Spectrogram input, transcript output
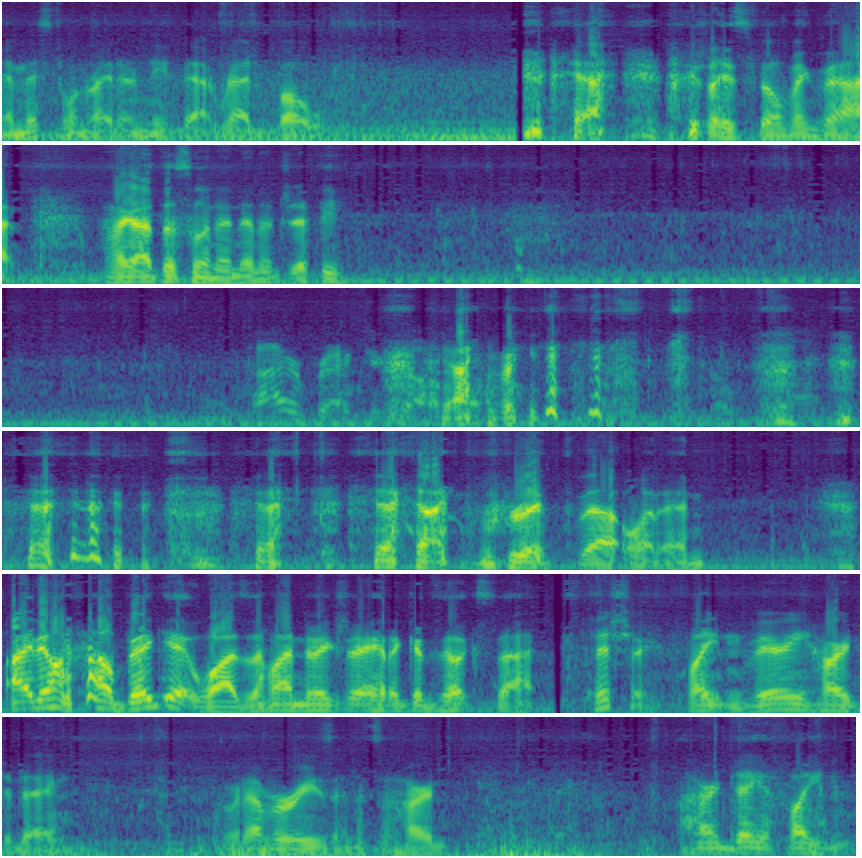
I missed one right underneath that red boat. Wish I was filming that. I got this one in in a jiffy. Chiropractor. I ripped that one in. I don't know how big it was. I wanted to make sure I had a good hook set. Fish are fighting very hard today. For whatever reason, it's a hard, hard day of fighting.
